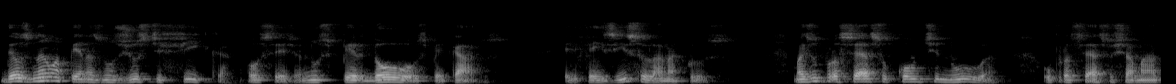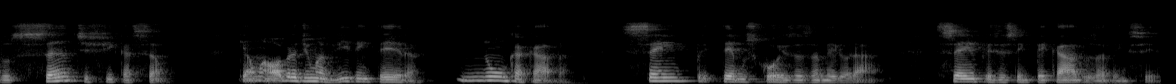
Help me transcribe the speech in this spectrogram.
Deus não apenas nos justifica, ou seja, nos perdoa os pecados. Ele fez isso lá na cruz. Mas o processo continua, o processo chamado santificação que é uma obra de uma vida inteira, nunca acaba. Sempre temos coisas a melhorar, sempre existem pecados a vencer.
